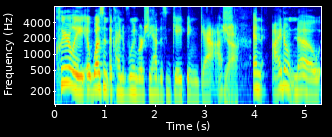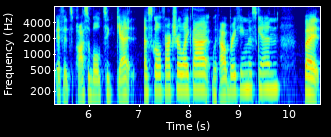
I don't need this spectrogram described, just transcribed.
clearly, it wasn't the kind of wound where she had this gaping gash. Yeah. And I don't know if it's possible to get a skull fracture like that without breaking the skin, but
